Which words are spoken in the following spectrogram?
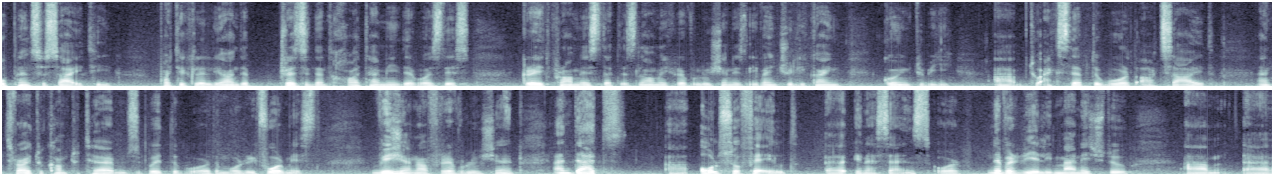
open society, particularly under President Khatami. There was this great promise that Islamic revolution is eventually kind, going to be uh, to accept the world outside and try to come to terms with the world, a more reformist vision of revolution. And that uh, also failed uh, in a sense, or never really managed to um, uh, uh,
